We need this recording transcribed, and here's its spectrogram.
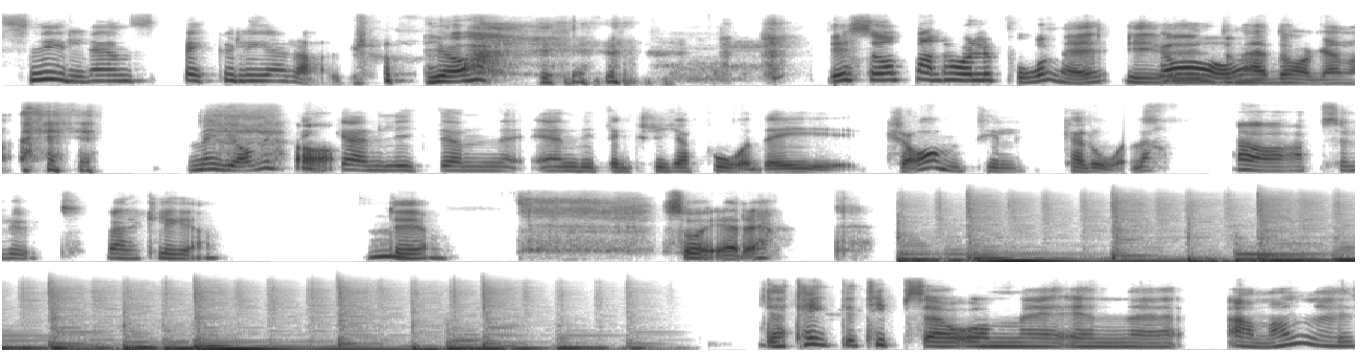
snillen spekulerar. Ja, det är sånt man håller på med i ja. de här dagarna. Men jag vill skicka ja. en liten, en liten krya på dig-kram till Carola. Ja, absolut. Verkligen. Mm. Det, så är det. Jag tänkte tipsa om en annan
